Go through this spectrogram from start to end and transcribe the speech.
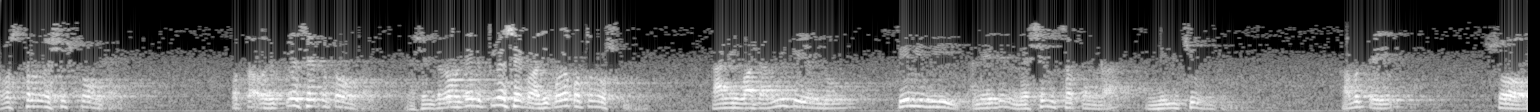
అవస్థలు నశిస్తూ ఉంటాయి. కొత్త రిప్లేస్ అయిపోతూ ఉంటాయి. నశించడం అంటే రిప్లేస్ అయిపోయి అది కూడా కొత్తది వస్తుంది. కానీ వాటన్నిటి ఎందు తెలివి అనేది నశించకుండా నిలిచి ఉంటుంది. కాబట్టి సో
